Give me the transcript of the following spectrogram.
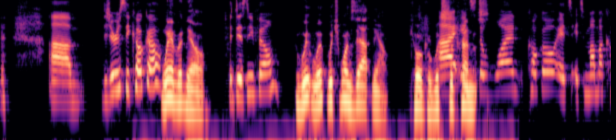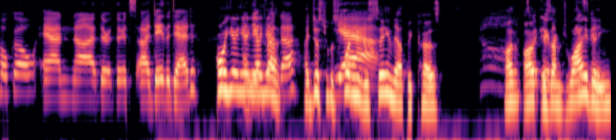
um, did you ever see Coco, Wait a minute now. the Disney film? Wh- wh- which one's that now? Coco, what's Uh, the premise? it's the one Coco. It's it's Mama Coco, and uh, there it's uh, Day of the Dead oh, yeah, yeah, yeah, the yeah. Ofrenda. I just was funny you were saying that because on, on, as I'm Disney. driving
